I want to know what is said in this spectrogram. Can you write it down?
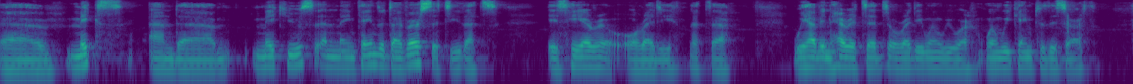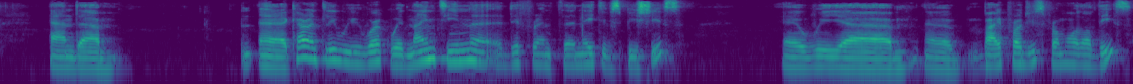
uh, mix and um, make use and maintain the diversity that's here already that uh, we have inherited already when we were when we came to this earth and um, currently we work with 19 uh, different uh, native species. Uh, we um, uh, buy produce from all of these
